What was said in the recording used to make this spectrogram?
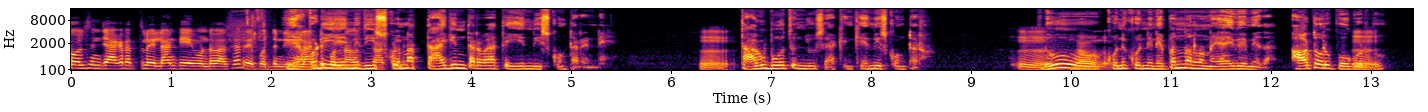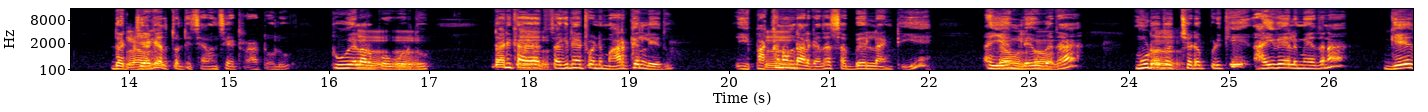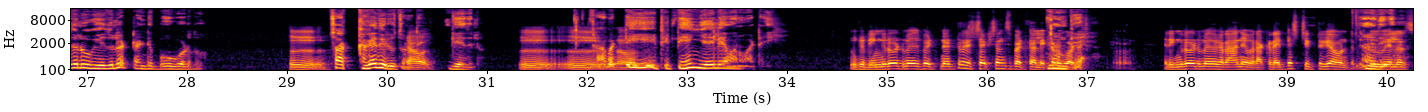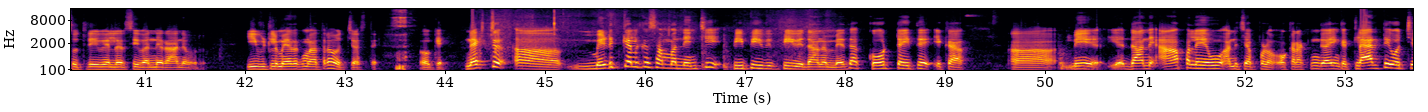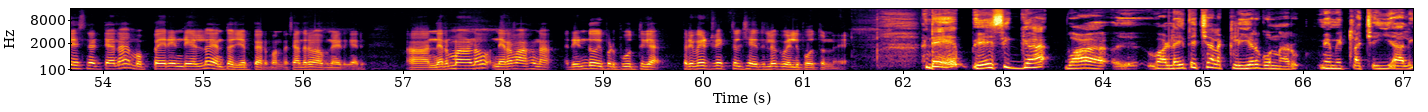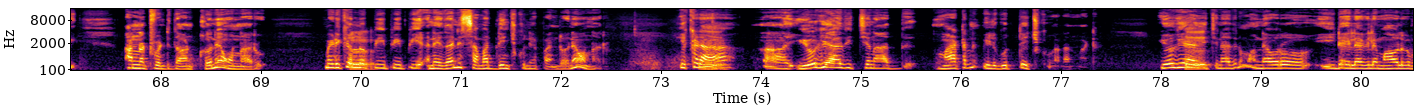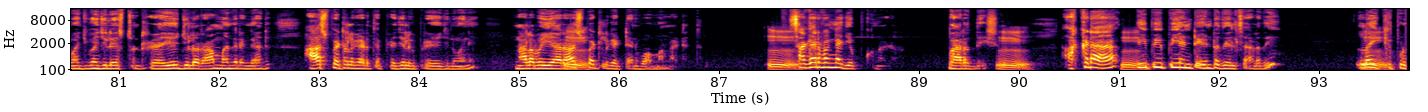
తీసుకోవాల్సిన జాగ్రత్తలు ఇలాంటివి ఏమి ఉండవా సార్? రేపు పొద్దున్న ఇలాంటి ఎవడు ఏంది తీసుకున్నా తాగిన తర్వాత ఏం తీసుకుంటారండి? తాగుబోతుని చూసాక ఇంకేం తీసుకుంటారు? ఇప్పుడు కొన్ని కొన్ని నిబంధనలు ఉన్నాయి హైవే మీద. ఆటోలు పోకూడదు. దర్జాగా వెళ్తుంటాయి సెవెన్ సీటర్ ఆటోలు. టూ వీలర్ పోకూడదు. దానికి తగినటువంటి మార్గం లేదు. ఈ పక్కన ఉండాలి కదా సబ్బేలు లాంటివి. అవి ఏం లేవు కదా. మూడోది వచ్చేటప్పటికి హైవేల మీదన గేదెలు గీదులు అట్టంటి పోకూడదు. చక్కగా తిరుగుతుంటాయి గేదెలు. కాబట్టి వీటిని ఏం చేయలేము అనమాట ఇంకా రింగ్ రోడ్ మీద పెట్టినట్టు రిస్ట్రిక్షన్స్ పెట్టాలి ఇక్కడ కూడా. రింగ్ రోడ్ మీద రానివ్వరు. అక్కడైతే స్ట్రిక్ట్గా ఉంటుంది. టూ వీలర్స్ త్రీ వీలర్స్ ఇవన్నీ రానివ్వరు. ఈ వీటి మీదకి మాత్రం వచ్చేస్తాయి. ఓకే. నెక్స్ట్ మెడికల్కి సంబంధించి పీపీపీ విధానం మీద కోర్టు అయితే ఇక మీ దాన్ని ఆపలేము అని చెప్పడం. ఒక రకంగా ఇంకా క్లారిటీ వచ్చేసినట్టేనా? ముప్పై రెండేళ్ళు ఎంతో చెప్పారు మొన్న చంద్రబాబు నాయుడు గారు. నిర్మాణం నిర్వహణ రెండు ఇప్పుడు పూర్తిగా ప్రైవేట్ వ్యక్తుల చేతిలోకి వెళ్ళిపోతున్నాయి. అంటే బేసిక్గా వా వాళ్ళైతే చాలా క్లియర్గా ఉన్నారు. మేము ఇట్లా చెయ్యాలి అన్నటువంటి దాంట్లోనే ఉన్నారు. మెడికల్లో పీపీపీ అనే దాన్ని సమర్థించుకునే పనిలోనే ఉన్నారు. ఇక్కడ యోగి ఆదిత్యనాథ్ మాటను వీళ్ళు గుర్తు తెచ్చుకోవాలన్నమాట. యోగి ఆదిత్యనాథ్ని మొన్న ఎవరో ఈ డైలాగులే మామూలుగా మధ్య మధ్యలో వేస్తుంటారు. అయోధ్యలో రామ మందిరం కాదు హాస్పిటల్ కడితే ప్రజలకు ప్రయోజనం అని నలభై ఆరు హాస్పిటల్ కట్టాను ఉమ్, సగర్వంగా చెప్పుకున్నాడు భారతదేశం. అక్కడ పీపీపీ అంటే ఏంటో తెలుసా అది లైక్ ఇప్పుడు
